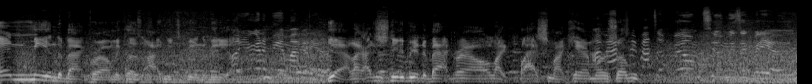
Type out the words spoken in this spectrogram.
and me in the background because I need to be in the video. Oh, you're gonna be in my video. Yeah, like I just need to be in the background, like flashing my camera I'm or actually something. about to film two music videos.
